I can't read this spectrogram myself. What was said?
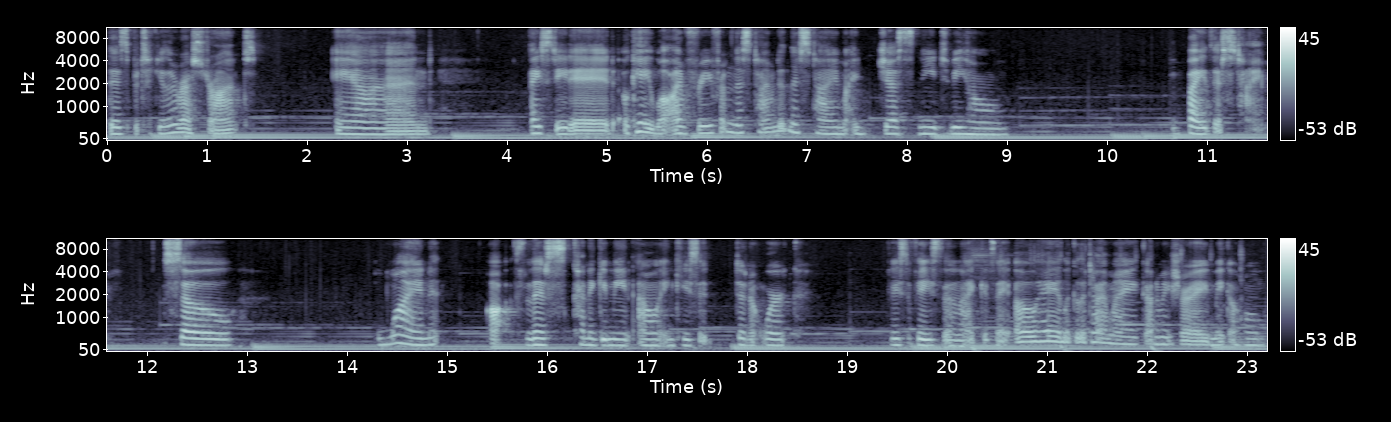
this particular restaurant, and I stated, okay, well, I'm free from this time to this time. I just need to be home by this time. So, one, uh, this kind of gave me an out in case it didn't work face to face, then I could say, oh, hey, look at the time. I got to make sure I make it home.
